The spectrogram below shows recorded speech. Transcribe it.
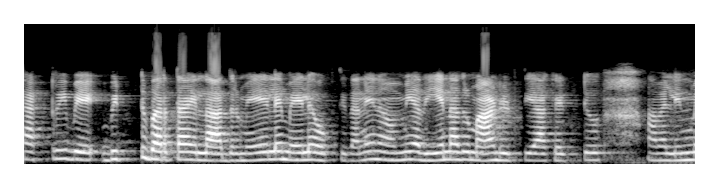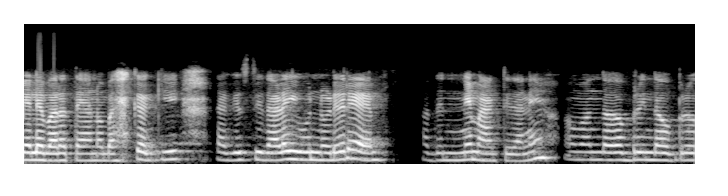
ಟ್ಯಾಕ್ಟ್ರಿ ಬೇ, ಬಿಟ್ಟು ಬರ್ತಾ ಇಲ್ಲ. ಅದ್ರ ಮೇಲೆ ಮೇಲೆ ಹೋಗ್ತಿದ್ದಾನೆ. ನಮ್ಮ ಮಮ್ಮಿ ಅದು ಏನಾದರೂ ಮಾಡಿಡ್ತೀಯ? ಕೆಟ್ಟು, ಆಮೇಲೆ ನಿನ್ನ ಮೇಲೆ ಬರುತ್ತೆ ಅನ್ನೋ ಭಯಕ್ಕಾಗಿ ತಗಿಸ್ತಿದ್ದಾಳೆ ಇವ್ನು ನೋಡಿದರೆ ಅದನ್ನೇ ಮಾಡ್ತಿದ್ದಾನೆ. ಒಂದು ಒಬ್ಬರಿಂದ ಒಬ್ಬರು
